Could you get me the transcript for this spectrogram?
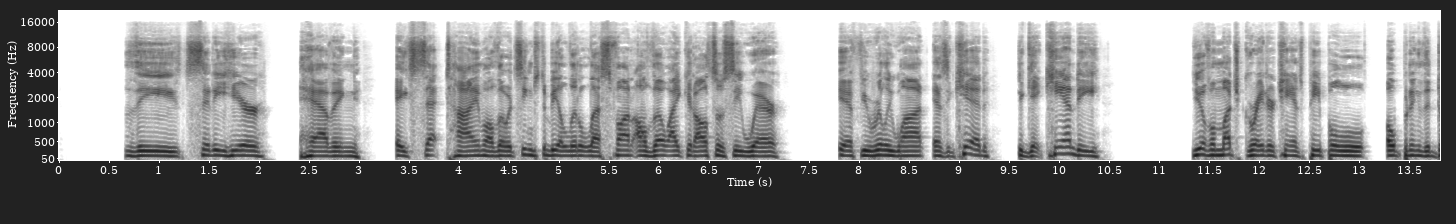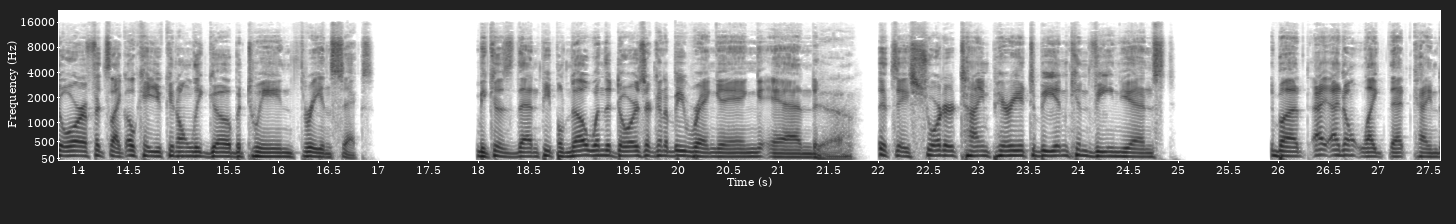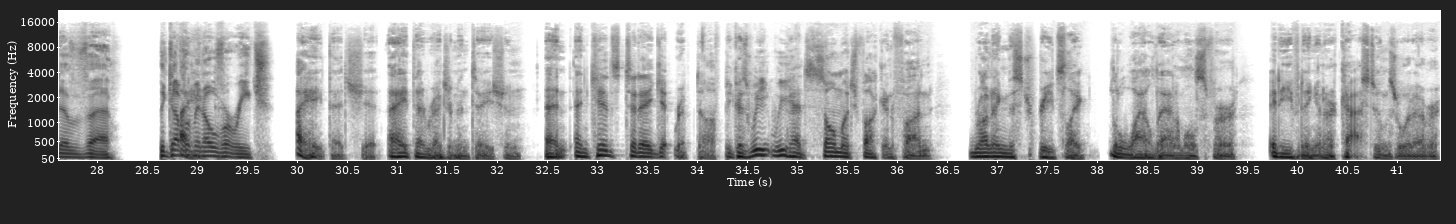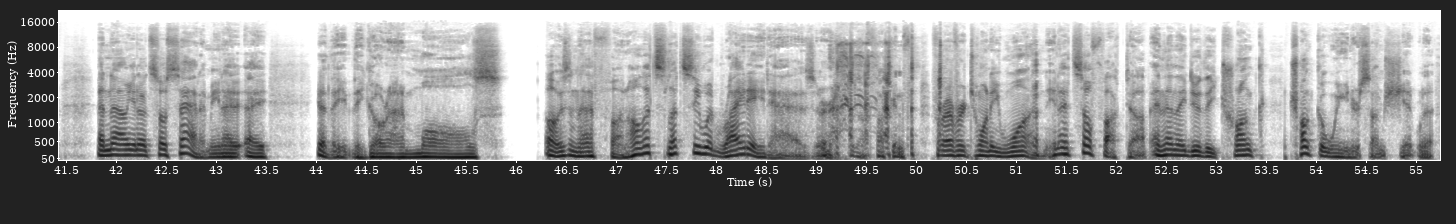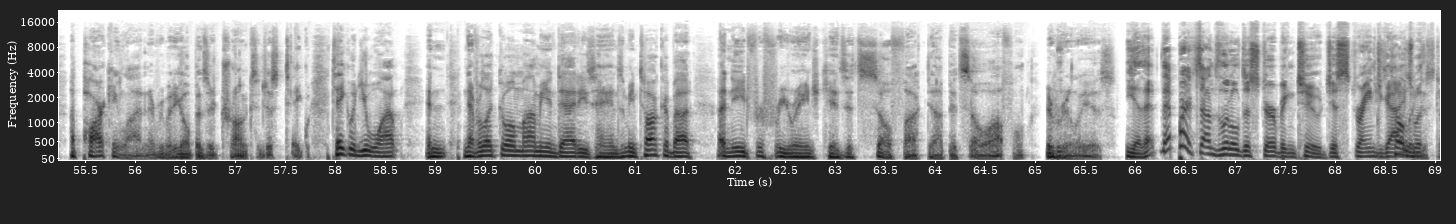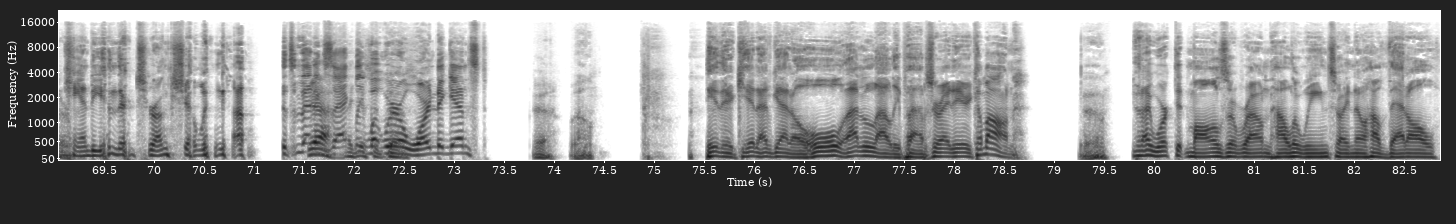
the city here having a set time, although it seems to be a little less fun. Although I could also see where if you really want as a kid to get candy, you have a much greater chance people opening the door if it's like, okay, you can only go between three and six. Because then people know when the doors are going to be ringing and Yeah. it's a shorter time period to be inconvenienced. But I, I don't like that kind of uh, the government I hate that. overreach. I hate that shit. I hate that regimentation. And and kids today get ripped off because we we had so much fucking fun running the streets like little wild animals for an evening in our costumes or whatever. And now, you know, it's so sad. I mean, I, I yeah, they, they go around in malls. Oh, isn't that fun? Oh, let's let's see what Rite Aid has or you know, fucking Forever 21. You know, it's so fucked up. And then they do the trunk Trunkoween or some shit with a, a parking lot and everybody opens their trunks and just take take what you want and never let go of mommy and daddy's hands. I mean, talk about a need for free range kids. It's so fucked up. It's so awful. It really is. Yeah, that, that part sounds a little disturbing too. Just strange guys Totally with disturbing. candy in their trunk showing up. Isn't that Yeah, exactly what we were warned against? Yeah. Well, Hey there, kid. I've got a whole lot of lollipops right here. Come on. yeah. And I worked at malls around Halloween, so I know how that all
